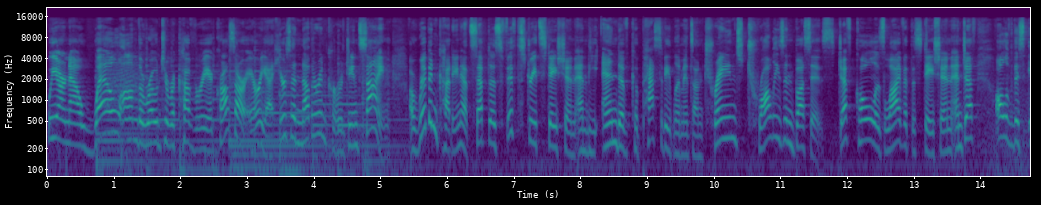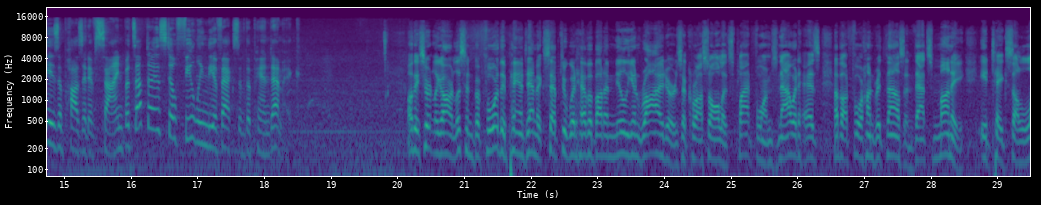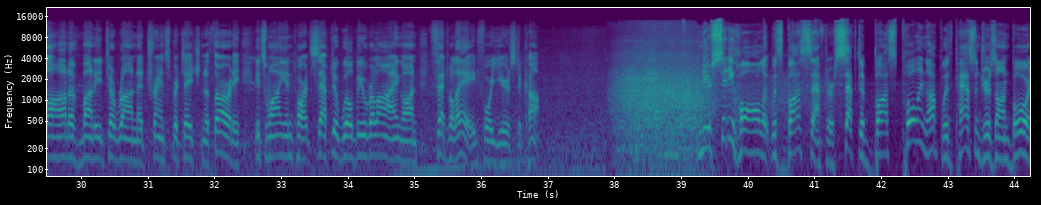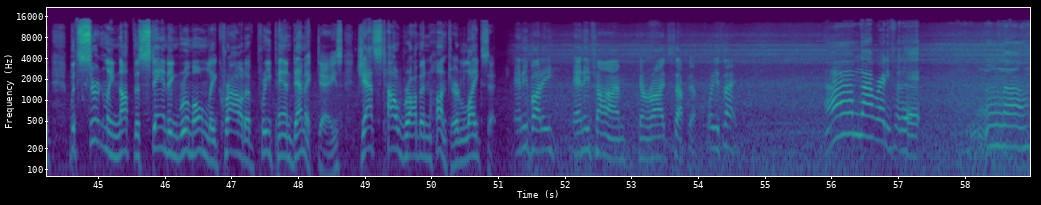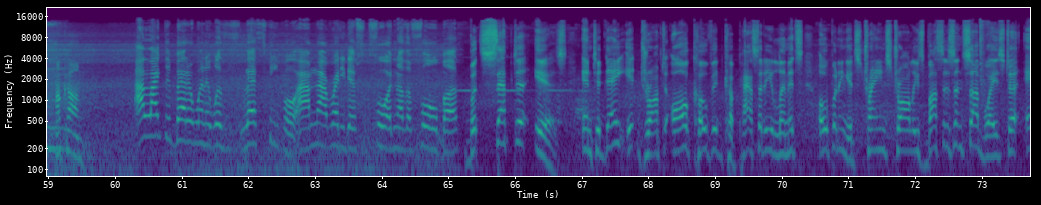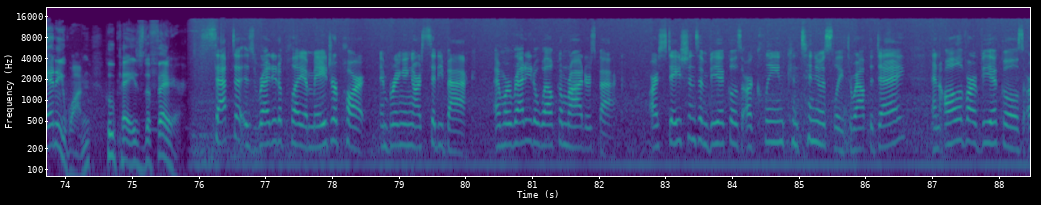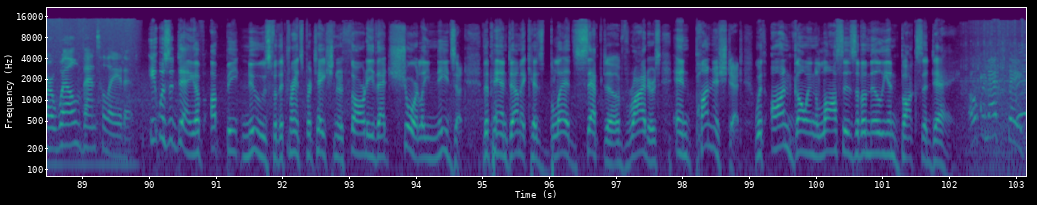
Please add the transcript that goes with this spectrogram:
We are now well on the road to recovery across our area. Here's another encouraging sign. A ribbon cutting at SEPTA's 5th Street station and the end of capacity limits on trains, trolleys, and buses. Jeff Cole is live at the station. And Jeff, all of this is a positive sign, but SEPTA is still feeling the effects of the pandemic. Oh, they certainly are. Listen, before the pandemic, SEPTA would have about a million riders across all its platforms. Now it has about 400,000. That's money. It takes a lot of money to run a transportation authority. It's why, in part, SEPTA will be relying on federal aid for years to come. Near City Hall, it was bus after SEPTA bus pulling up with passengers on board, but certainly not the standing room only crowd of pre pandemic days. Just how Robin Hunter likes it. Anybody, anytime can ride SEPTA. What do you think? I'm not ready for that. No. How come? I liked it better when it was less people. I'm not ready to, for another full bus. But SEPTA is. And today it dropped all COVID capacity limits, opening its trains, trolleys, buses, and subways to anyone who pays the fare. SEPTA is ready to play a major part in bringing our city back, and we're ready to welcome riders back. Our stations and vehicles are cleaned continuously throughout the day, and all of our vehicles are well ventilated. It was a day of upbeat news for the Transportation Authority that surely needs it. The pandemic has bled SEPTA of riders and punished it with ongoing losses of a million bucks a day. Open that station.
